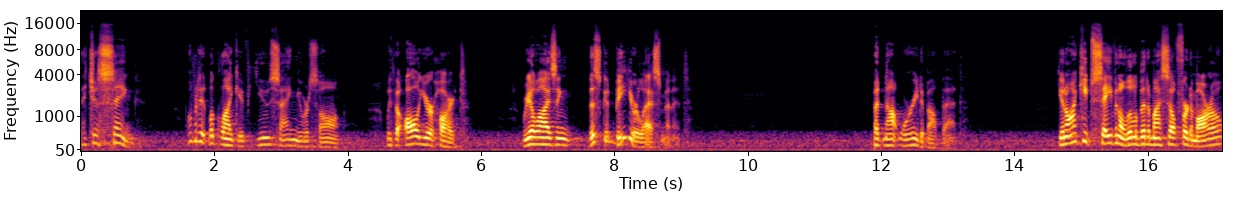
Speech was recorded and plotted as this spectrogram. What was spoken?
they just sing. What would it look like if you sang your song with all your heart, realizing this could be your last minute? but not worried about that. You know, I keep saving a little bit of myself for tomorrow.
